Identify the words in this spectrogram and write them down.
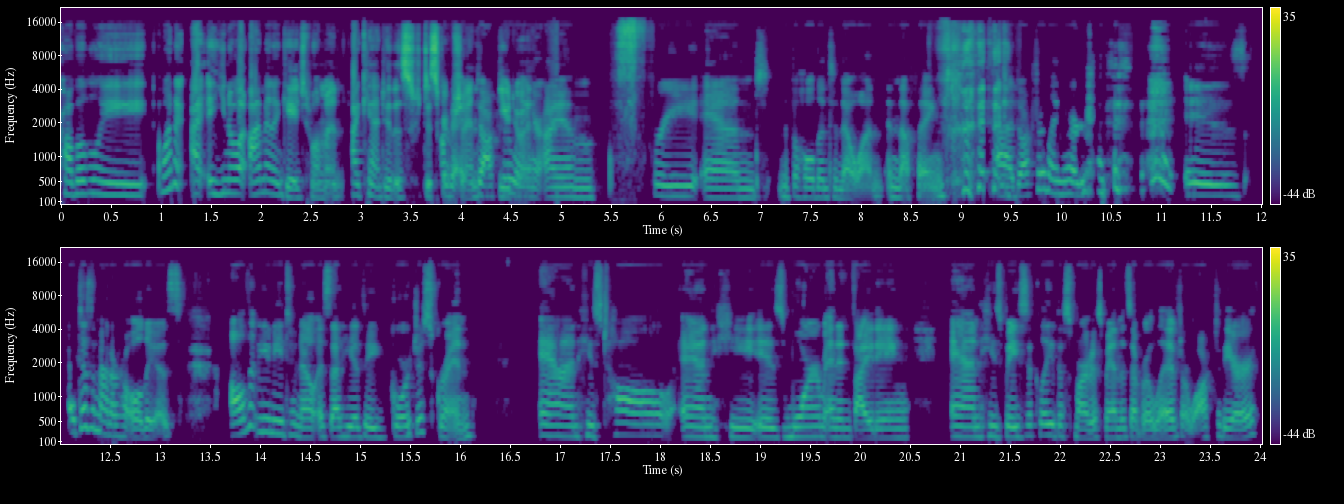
probably I want to I, you know what? I'm an engaged woman. I can't do this description. Okay, Dr. You do Langer, I am free and beholden to no one and nothing. uh, Dr. Langer is, it doesn't matter how old he is. All that you need to know is that he has a gorgeous grin and he's tall and he is warm and inviting. And he's basically the smartest man that's ever lived or walked to the earth.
